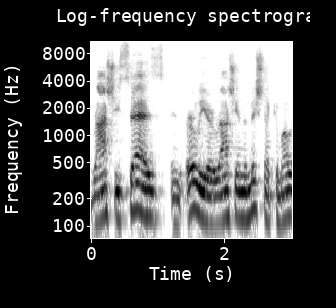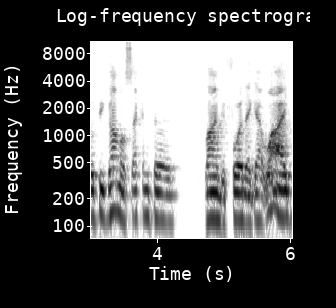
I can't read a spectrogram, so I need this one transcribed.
Rashi says in earlier, Rashi in the Mishnah, Kamal Gamel, second to line before they get wide.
